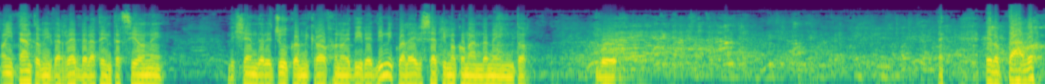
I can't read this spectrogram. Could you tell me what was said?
Ogni tanto mi verrebbe la tentazione di scendere giù col microfono e dire dimmi qual è il settimo comandamento. Boh. Eh, e l'ottavo?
